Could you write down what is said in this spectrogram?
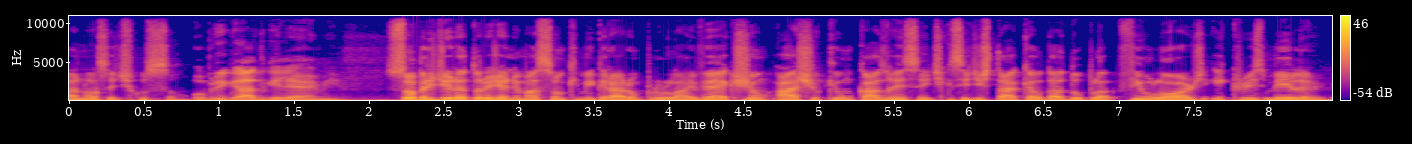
a nossa discussão. Obrigado, Guilherme. Sobre diretores de animação que migraram para o live action, acho que um caso recente que se destaca é o da dupla Phil Lord e Chris Miller,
